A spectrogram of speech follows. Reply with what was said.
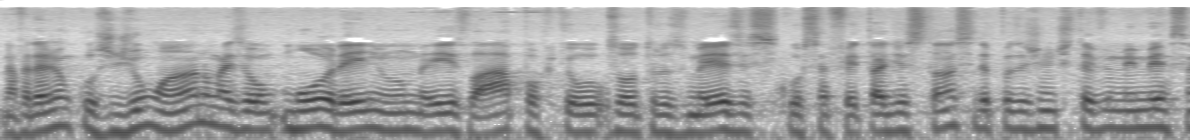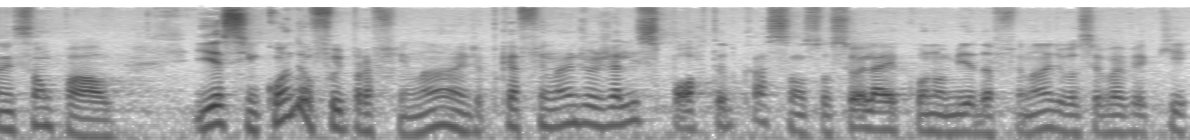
Na verdade é um curso de um ano, mas eu morei um mês lá, porque os outros meses o curso é feito à distância e depois a gente teve uma imersão em São Paulo. E assim, quando eu fui para a Finlândia, porque a Finlândia hoje ela exporta educação. Se você olhar a economia da Finlândia, você vai ver que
